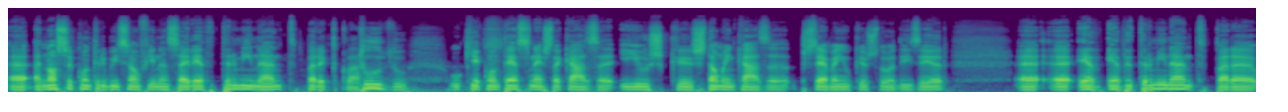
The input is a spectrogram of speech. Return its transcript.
Ah, a nossa contribuição financeira é determinante para que Claro. tudo o que acontece nesta casa e os que estão em casa percebem o que eu estou a dizer. ah, ah, é, é determinante para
